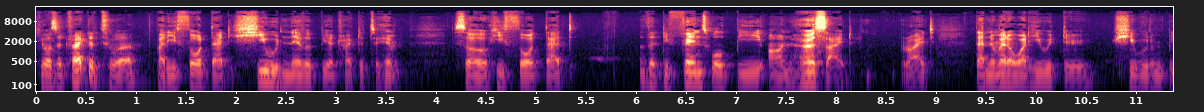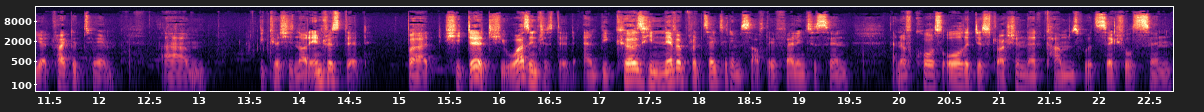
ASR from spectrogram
he was attracted to her, but he thought that she would never be attracted to him. So he thought that the defense will be on her side, right? That no matter what he would do, she wouldn't be attracted to him um, because she's not interested. But she did, she was interested. And because he never protected himself, they fell into sin. And of course, all the destruction that comes with sexual sin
